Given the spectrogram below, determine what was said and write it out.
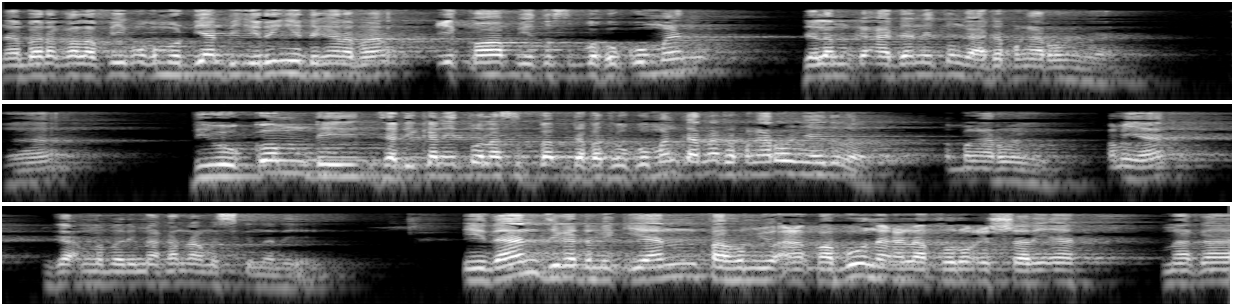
nah barakallahu fikum kemudian diiringi dengan apa? Iqab itu sebuah hukuman dalam keadaan itu enggak ada pengaruhnya. Eh, dihukum dijadikan itu adalah sebab dapat hukuman karena ada pengaruhnya itu loh, mempengaruhi. Paham ya? enggak memberi makan orang miskin tadi. Idan jika demikian fahum yu'aqabuna ala furu'is syariah maka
